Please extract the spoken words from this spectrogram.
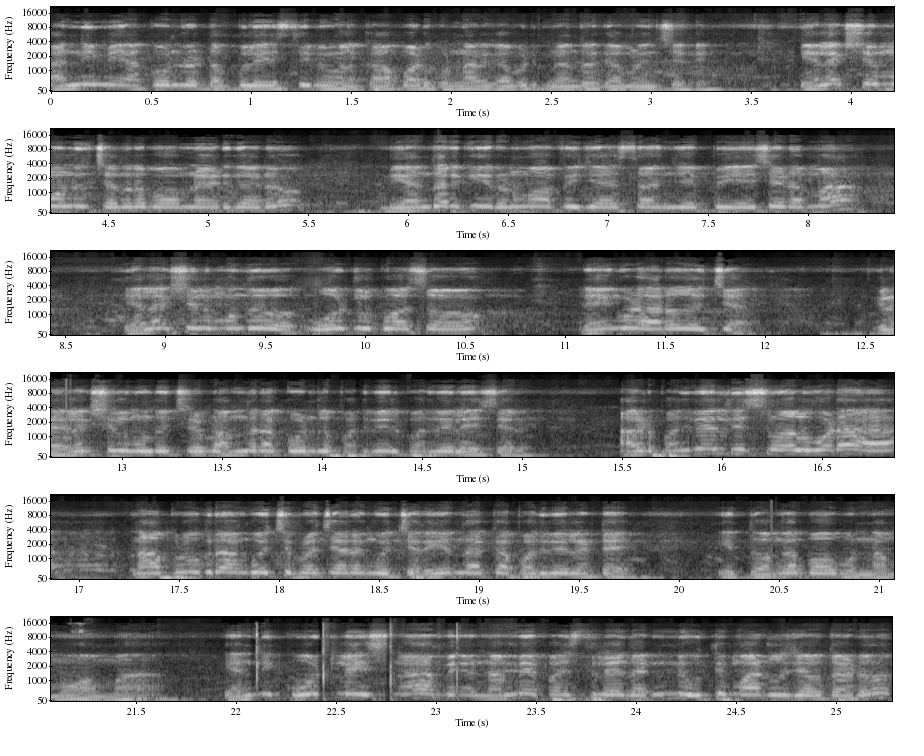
అన్ని మీ అకౌంట్లో డబ్బులు వేసి మిమ్మల్ని కాపాడుకున్నారు కాబట్టి మీరు అందరూ గమనించండి. ఎలక్షన్ ముందు చంద్రబాబు నాయుడు గారు మీ అందరికీ రుణమాఫీ చేస్తా అని చెప్పి వేసాడమ్మా. ఎలక్షన్ ముందు ఓట్ల కోసం నేను కూడా ఆ రోజు వచ్చా. ఇక్కడ ఎలక్షన్ ముందు వచ్చినప్పుడు అందరు అకౌంట్లో పదివేలు పదివేలు వేశారు. అక్కడ పదివేలు తీసుకున్న వాళ్ళు కూడా నా ప్రోగ్రాంకి వచ్చి ప్రచారంకి వచ్చారు. ఏం దాకా పదివేలు అంటే? ఈ దొంగ బాబు నమ్ము అమ్మా ఎన్ని కోట్లు వేసినా మేము నమ్మే పరిస్థితి లేదు. అన్ని ఉత్తి మాటలు చెబుతాడు.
